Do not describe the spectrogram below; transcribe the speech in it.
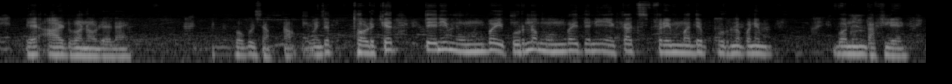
हे आर्ट बनवलेलं आहे. बघू शकता. म्हणजे थोडक्यात त्यांनी मुंबई पूर्ण मुंबई त्यांनी एकाच फ्रेममध्ये पूर्णपणे बनवून टाकली आहे.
